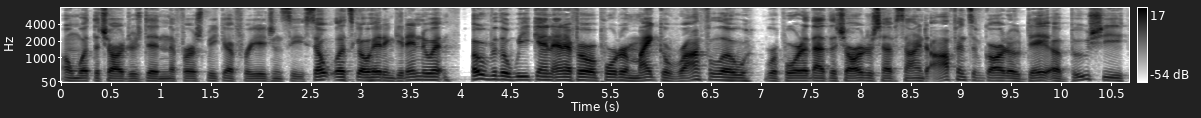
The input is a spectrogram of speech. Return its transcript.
on what the Chargers did in the first week of free agency. So let's go ahead and get into it. Over the weekend, NFL reporter Mike Garafolo reported that the Chargers have signed offensive guard Oday Aboushi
